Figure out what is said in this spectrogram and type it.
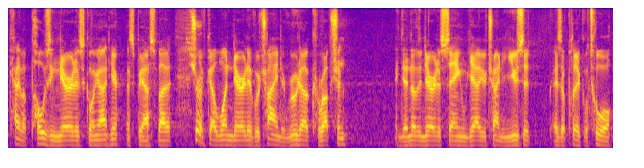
kind of opposing narratives going on here. Let's be honest about it. Sure. We've got one narrative we're trying to root out corruption, and another narrative saying, yeah, you're trying to use it as a political tool.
